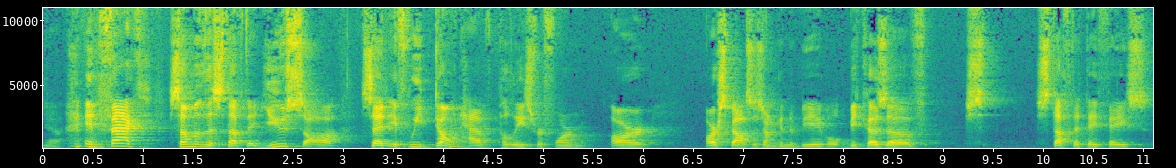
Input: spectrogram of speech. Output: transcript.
Yeah. In fact, some of the stuff that you saw said if we don't have police reform, our our spouses aren't going to be able because of s- stuff that they face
